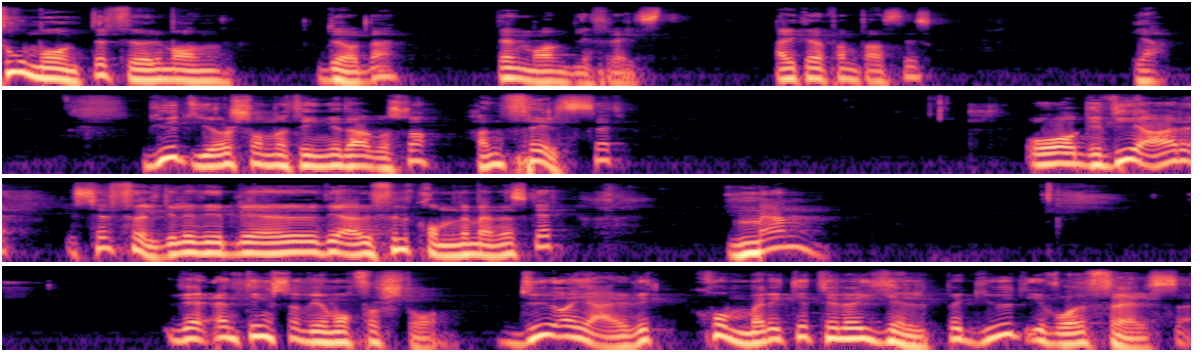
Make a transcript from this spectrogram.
To måneder før mannen døde. Den mannen ble frelst. Er ikke det fantastisk? Ja. Gud gjør sånne ting i dag også. Han frelser. Og vi er selvfølgelig vi, blir, vi er jo fullkomne mennesker. Men det er en ting som vi må forstå. Du og jeg vi kommer ikke til å hjelpe Gud i vår frelse.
